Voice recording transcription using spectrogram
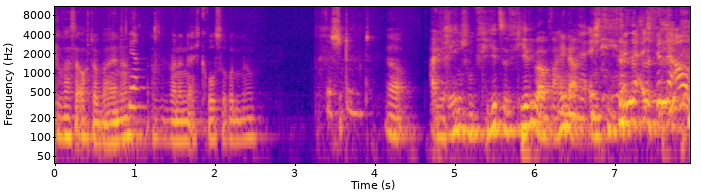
du warst ja auch dabei, ne? Ja. Also wir waren eine echt große Runde. Das stimmt. Ja. Aber wir reden schon viel zu viel über Weihnachten. Ja, ich, finde, ich finde auch,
